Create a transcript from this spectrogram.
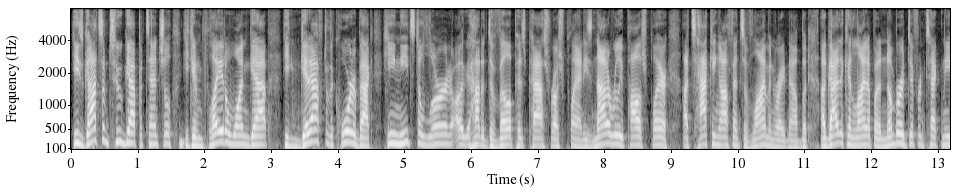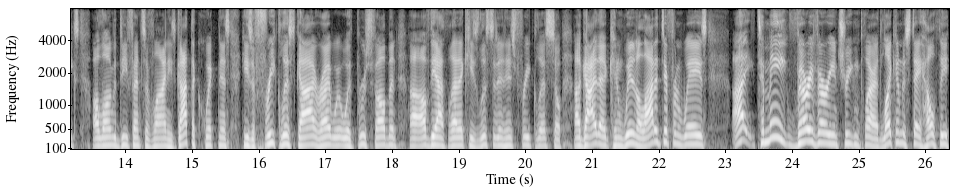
he's got some two gap potential. He can play it a one gap. He can get after the quarterback. He needs to learn uh, how to develop his pass rush plan. He's not a really polished player attacking offensive linemen right now, but a guy that can line up a number of different techniques along the defensive line. He's got the quickness. He's a freak list guy, right? With Bruce Feldman uh, of the Athletic. He's listed in his freak list. So a guy that can win in a lot of different ways. I, to me, very, very intriguing player. I'd like him to stay healthy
